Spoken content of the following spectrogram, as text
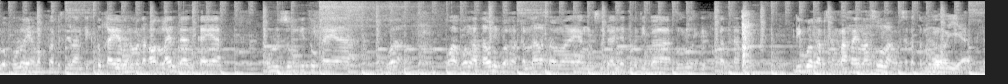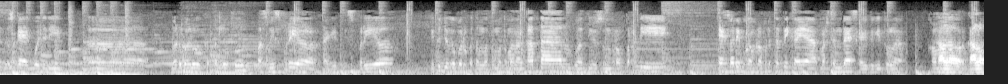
2020 ya waktu habis dilantik tuh kayak bener-bener online dan kayak full zoom gitu kayak gue wah gue nggak tahu nih gue nggak kenal sama yang wisudanya tiba-tiba lulus gitu kan karena jadi gue nggak bisa ngerasain langsung lah bisa ketemu. Oh iya, bener. terus kayak gue jadi eh, baru-baru ketemu tuh pas Wispril kayak gitu Wispril itu juga baru ketemu teman-teman angkatan buat nyusun properti eh sorry bukan properti tapi kayak merchandise kayak gitu gitulah kalau kalau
